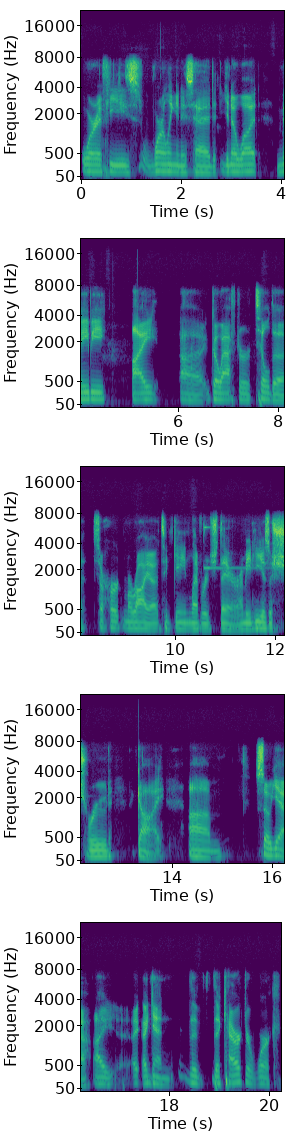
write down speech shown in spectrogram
or if he's whirling in his head, you know what? Maybe I uh, go after Tilda to hurt Mariah to gain leverage there. I mean, he is a shrewd guy. Um, so yeah, I, I again the the character work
